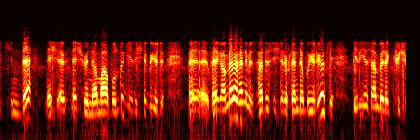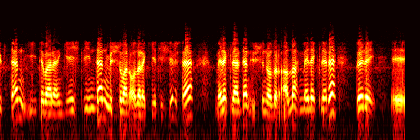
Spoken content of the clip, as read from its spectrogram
içinde neşe, neşvi nema buldu, gelişti, büyüdü. Pe Peygamber Efendimiz hadisi şeriflerinde buyuruyor ki bir insan böyle küçükten itibaren gençliğinden Müslüman olarak yetişirse meleklerden üstün olur. Allah meleklere böyle e,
